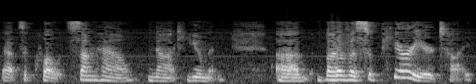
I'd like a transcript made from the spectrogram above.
That's a quote, somehow not human, uh, but of a superior type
